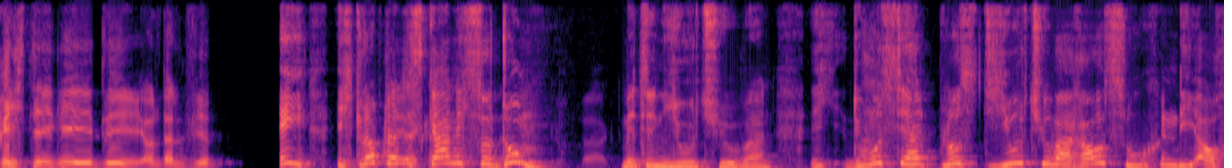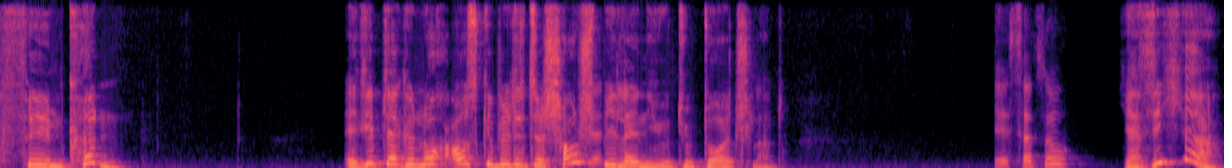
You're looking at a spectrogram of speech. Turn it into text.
Richtige Idee. Und dann wird. Ey, ich glaube, das ist gar nicht so dumm mit den YouTubern. Ich, du musst dir halt bloß die YouTuber raussuchen, die auch filmen können. Es gibt ja genug ausgebildete Schauspieler in YouTube Deutschland. Ist das so? Ja, sicher.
